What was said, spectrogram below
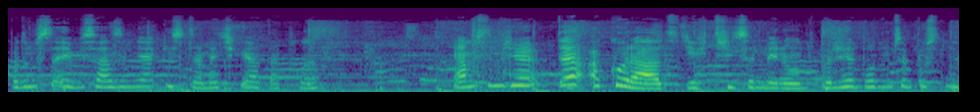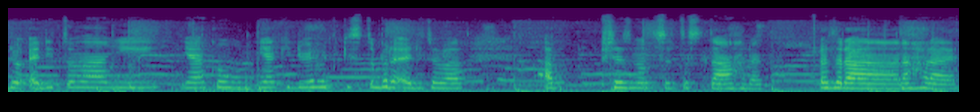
Potom se tady vysázím nějaký stromečky a takhle. Já myslím, že to je akorát těch 30 minut, protože potom se pustím do editování, nějakou, nějaký dvě hodky se to bude editovat a přes noc se to stáhne. A teda nahraje.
